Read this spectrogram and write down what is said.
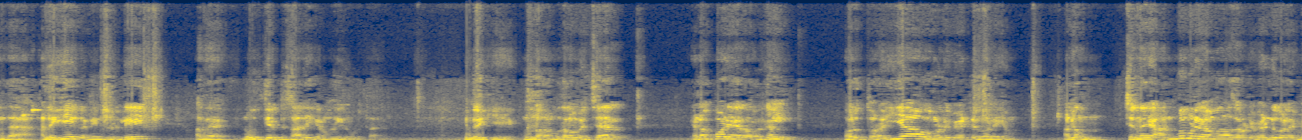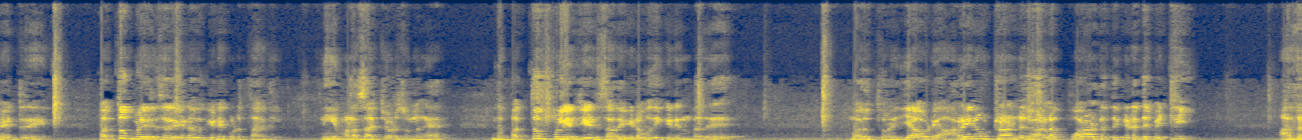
அந்த அழகிய கண்ணின்னு சொல்லி அந்த நூத்தி எட்டு சாதிக்கு அனுமதி கொடுத்தாரு. இன்றைக்கு முன்னாள் முதலமைச்சர் எடப்பாடியார் அவர்கள் மருத்துவர் ஐயா அவர்களுடைய வேண்டுகோளையும் அண்ணன் சின்னையா அன்புமணி ராமதாஸ் அவருடைய வேண்டுகோளையும் ஏற்று பத்து புள்ளி ஐந்து சதவீத இடஒதுக்கீடை கொடுத்தார்கள். நீங்க மனசாட்சியோடு சொல்லுங்க. இந்த பத்து புள்ளி அஞ்சு ஏழு சதவீத இடஒதுக்கீடு என்பது மருத்துவர் ஐயாவுடைய அரை நூற்றாண்டு கால போராட்டத்துக்கு கிடைத்த வெற்றி. அத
